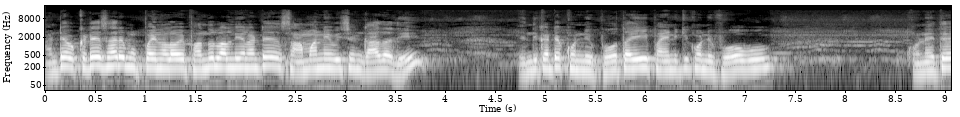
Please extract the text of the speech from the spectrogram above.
అంటే ఒకటేసారి ముప్పై నలభై పందులు అల్లియాలంటే సామాన్య విషయం కాదు అది ఎందుకంటే కొన్ని పోతాయి పైనకి కొన్ని పోవు. కొన్ని అయితే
